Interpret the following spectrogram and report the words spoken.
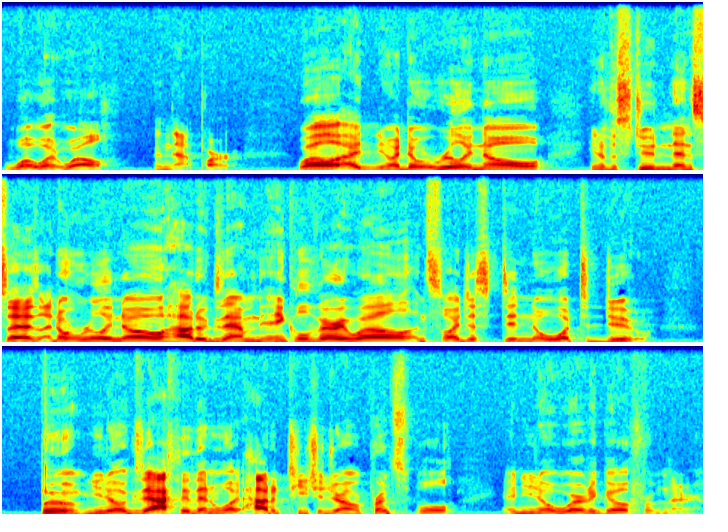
What went well in that part? Well, I you know I don't really know. You know, the student then says, I don't really know how to examine the ankle very well, and so I just didn't know what to do. Boom, you know exactly then what how to teach a general principle, and you know where to go from there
